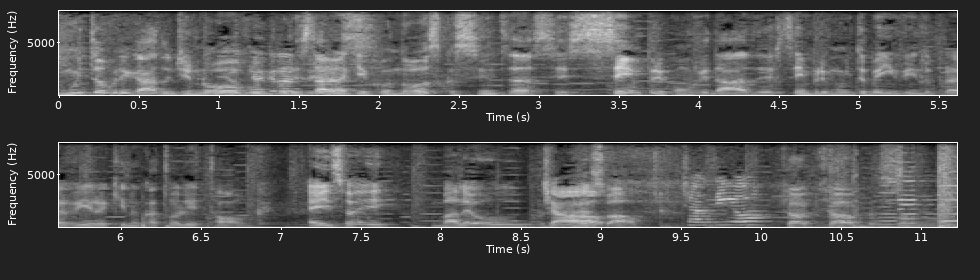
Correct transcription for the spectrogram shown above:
muito obrigado de novo por estar aqui conosco. Sinta-se sempre convidado e sempre muito bem-vindo para vir aqui no Catholic Talk. É isso aí. Valeu, tchau. pessoal. Tchauzinho. Tchau, tchau, pessoal.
